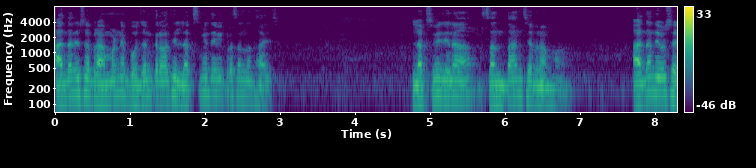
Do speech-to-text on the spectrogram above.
આજના દિવસે બ્રાહ્મણને ભોજન કરવાથી લક્ષ્મી દેવી પ્રસન્ન થાય છે. લક્ષ્મીજીના સંતાન છે બ્રાહ્મણો. આજના દિવસે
